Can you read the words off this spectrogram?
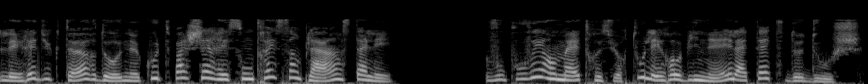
Les réducteurs d'eau ne coûtent pas cher et sont très simples à installer. Vous pouvez en mettre sur tous les robinets et la tête de douche.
